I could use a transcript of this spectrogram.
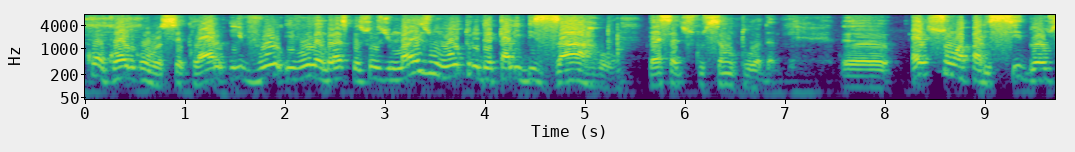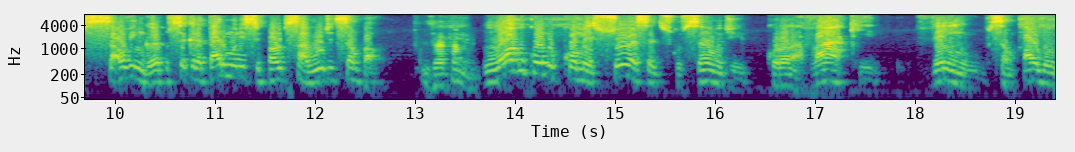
Concordo com você, claro, e vou, e vou lembrar as pessoas de mais um outro detalhe bizarro dessa discussão toda. Uh, Edson Aparecido é o, salvo engano, o secretário municipal de saúde de São Paulo. Exatamente. Logo quando começou essa discussão de Coronavac, vem, São Paulo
